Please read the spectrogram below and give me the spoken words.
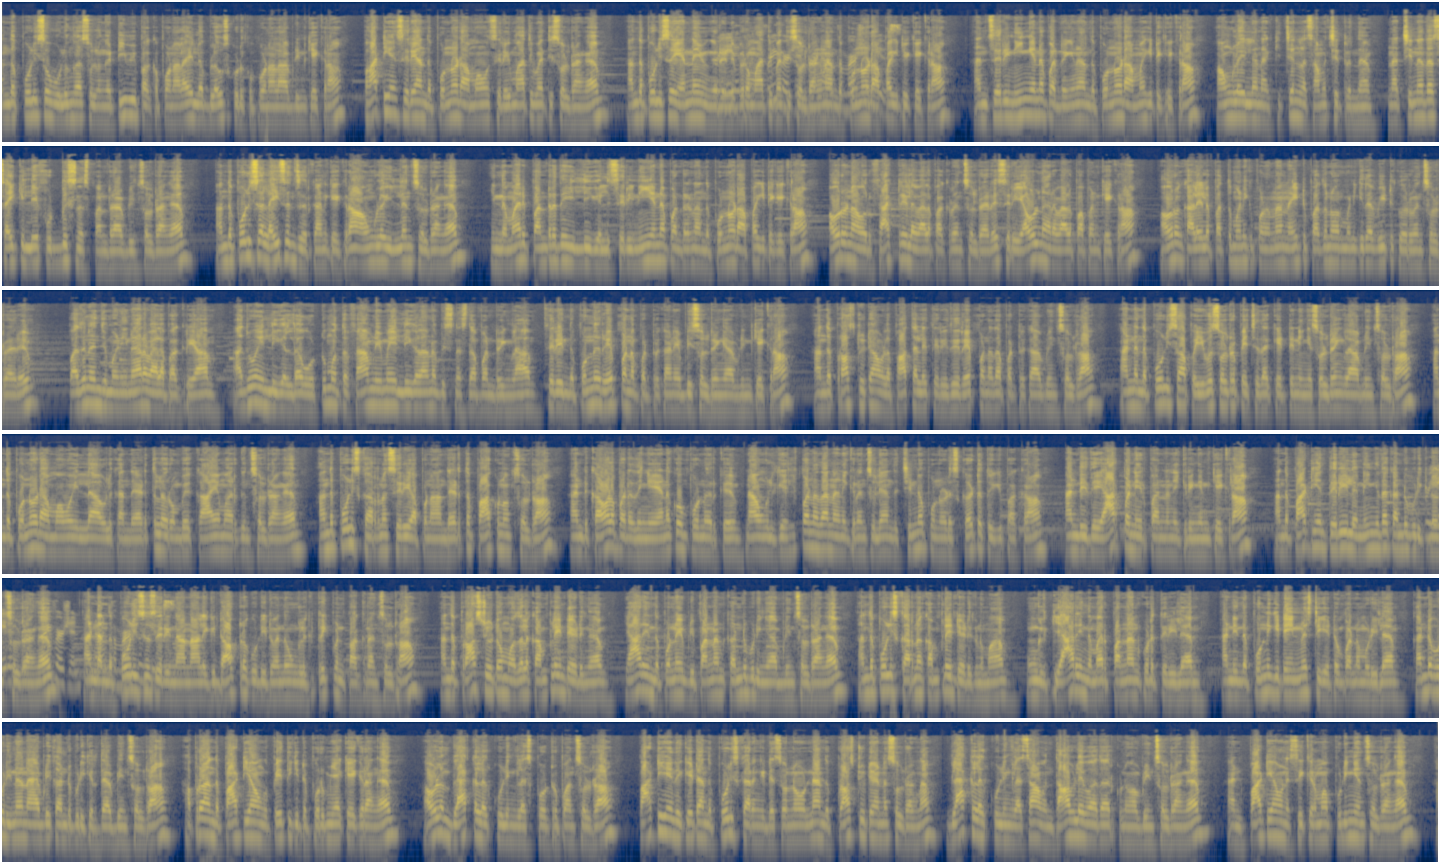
அந்த போலீஸை ஒழுங்காக சொல்லுங்கள் டிவி பார்க்க போனாலா இல்லை பிளவுஸ் கொடுக்க போனாலா அப்படின்னு கேட்குறான் பாட்டியும் சரி அந்த பொண்ணோட அம்மாவும் சரி மாத்தி மாத்தி சொல்றாங்க. அந்த போலீஸை என்ன இவங்க ரெண்டு பேரும் மாத்தி மாத்தி சொல்றாங்கன்னு அந்த பொண்ணோட அப்பா கிட்ட கேக்குறான். அண்ட் சரி நீங்க என்ன பண்றீங்கன்னு அந்த பொண்ணோட அம்மா கிட்ட கேக்குறான். அவங்களும் இல்ல நான் கிச்சன்ல சமைச்சிட்டு இருந்தேன். நான் சின்னதா சைக்கிள்லயே ஃபுட் பிசினஸ் பண்றேன் அப்படின்னு சொல்றாங்க. அந்த போலீஸா லைசன்ஸ் இருக்கான்னு கேக்குறான். அவங்களும் இல்லைன்னு சொல்றாங்க. இந்த மாதிரி பண்றதே இல்லீகல் சரி நீ என்ன பண்றன்னு அந்த பொண்ணோட அப்பா கிட்ட கேக்குறான். அவரும் நான் ஒரு ஃபேக்டரியில வேலை பார்க்குறேன்னு சொல்றாரு. சரி எவ்வளவு நேரம் வேலை பார்ப்பேன்னு கேக்குறான். அவரும் காலையில் பத்து மணிக்கு போனோம்னா நைட்டு பதினோரு மணிக்கு தான் வீட்டுக்கு வருவேன்னு சொல்கிறாரு பதினஞ்சு மணி நேரம் வேலை பார்க்குறியா? அதுவும் இல்லீகல் தான். ஒட்டுமொத்த ஃபேமிலியுமே இல்லீகலான பிஸ்னஸ் தான் பண்ணுறீங்களா சரி இந்த பொண்ணு ரேப் பண்ணப்பட்டிருக்கான்னு எப்படி சொல்கிறீங்க அப்படின்னு கேட்குறான் அந்த ப்ராஸ்டியூட்டும் அவளை பார்த்தாலே தெரியுது ரேப் பண்ணதான் பட்டிருக்கா அப்படின்னு சொல்கிறான் அண்ட் அந்த போலீஸாக அப்போ இவ சொல்கிற பேச்சு தான் கேட்டு நீங்கள் சொல்கிறீங்களா அப்படின்னு சொல்கிறான் அந்த பொண்ணோட அம்மாவும் இல்லை அவளுக்கு அந்த இடத்துல ரொம்ப காயமாக இருக்குன்னு சொல்கிறாங்க அந்த போலீஸ்காரனும் சரி அப்போ நான் அந்த இடத்த பார்க்கணும்னு சொல்கிறான் அண்ட் கவலைப்படாதீங்க எனக்கும் பொண்ணு இருக்குது நான் உங்களுக்கு ஹெல்ப் பண்ண தான் நினைக்கிறேன்னு சொல்லி அந்த சின்ன பொண்ணோட ஸ்கர்ட்டை தூக்கி பார்க்குறான். அண்ட் இதை யார் பண்ணியிருப்பான்னு நினைக்கிறீங்கன்னு கேட்குறான். அந்த பாட்டியும் தெரியல நீங்க தான் கண்டுபிடிக்கணும்னு சொல்றாங்க. அண்ட் அந்த போலீஸும் சரி நான் நாளைக்கு டாக்டரை கூட்டிட்டு வந்து உங்களுக்கு ட்ரீட்மெண்ட் பாக்குறேன்னு சொல்றான். அந்த ப்ராஸ்டியூட்டும் முதல்ல கம்ப்ளைண்ட் எடுங்க. யார் இந்த பொண்ணை இப்படி பண்ணான்னு கண்டுபிடிங்க அப்படின்னு சொல்கிறாங்க அந்த போலீஸ்காரனை கம்ப்ளைண்ட் எடுக்கணுமா? உங்களுக்கு யார் இந்த மாதிரி பண்ணான்னு கூட தெரியல. அண்ட் இந்த பொண்ணுக்கிட்ட இன்வெஸ்டிகேட்டும் பண்ண முடியல. கண்டுபிடினா நான் எப்படி கண்டுபிடிக்கிறது அப்படின்னு சொல்கிறான் அப்புறம் அந்த பாட்டியை அவங்க பேத்திக்கிட்ட பொறுமையாக கேட்குறாங்க அவளும் பிளாக் கலர் கூலிங் கிளாஸ் போட்டிருப்பான்னு சொல்கிறான் பாட்டியும் இதை கேட்டு அந்த போலீஸ்காரங்கிட்ட சொன்ன உடனே அந்த ப்ராஸ்டியூட்டா என்ன சொல்கிறாங்கன்னா பிளாக் கலர் கூலிங் கிளாஸாக அவன் தாவலேவாக தான் இருக்கணும் அப்படின்னு சொல்கிறாங்க அண்ட் பாட்டியும் அவனை சீக்கிரமாக பிடிங்கன்னு சொல்கிறாங்க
